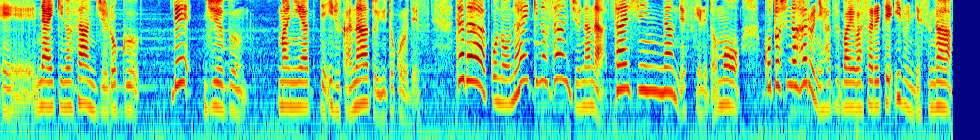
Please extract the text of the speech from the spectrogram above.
えー、ナイキの36で十分間に合っているかなというところです。ただ、このナイキの37、最新なんですけれども、今年の春に発売はされているんですが、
